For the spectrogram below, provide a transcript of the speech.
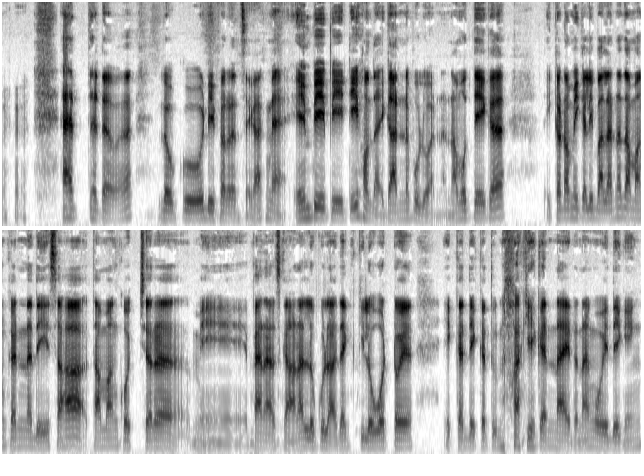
ඇත්තටම ලොකු ඩිෆරන්ස එකක් නෑ. MPPට හොඳයි ගන්න පුළුවන්න නමුත් ඒක එකනොමිකලි බලන්න තමන් කරන දේ සහ තමන් කොච්චර මේ පැනල්ස් ගානල් ලොකුලා. දැක් කිලොවොට් ඔය එක දෙක තුන්වා කිය කරන්න අයට නම් ඔය දෙකින්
